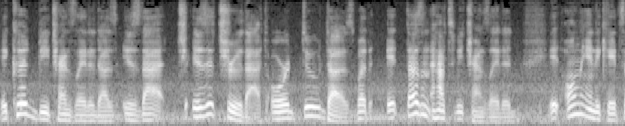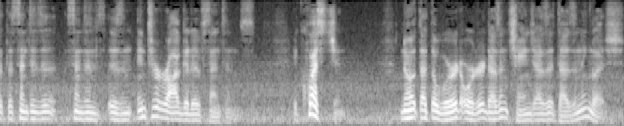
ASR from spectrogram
It could be translated as is that is it true that or do does, but it doesn't have to be translated. It only indicates that the sentence sentence is an interrogative sentence. A question. Note that the word order doesn't change as it does in English.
